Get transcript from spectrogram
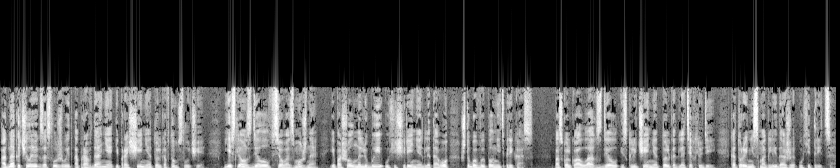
Однако человек заслуживает оправдания и прощения только в том случае, если он сделал все возможное и пошел на любые ухищрения для того, чтобы выполнить приказ, поскольку Аллах сделал исключение только для тех людей, которые не смогли даже ухитриться.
